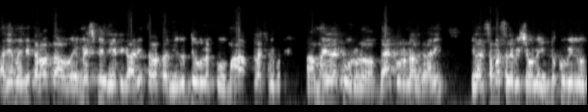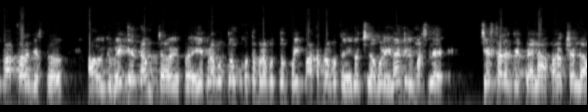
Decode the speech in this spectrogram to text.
అదేమైంది తర్వాత ఎంఎస్పీ రేటు కానీ తర్వాత నిరుద్యోగులకు మహాలక్ష్మి మహిళలకు రుణ బ్యాంకు రుణాలు కానీ ఇలాంటి సమస్యల విషయంలో ఎందుకు వీళ్ళు తాత్సారం చేస్తున్నారు? ఇంక వెయిట్ చేద్దాం. ఏ ప్రభుత్వం కొత్త ప్రభుత్వం పోయి పాత ప్రభుత్వం ఏదొచ్చినా కూడా ఇలాంటి విమర్శలే చేస్తారని చెప్పి ఆయన పరోక్షంగా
